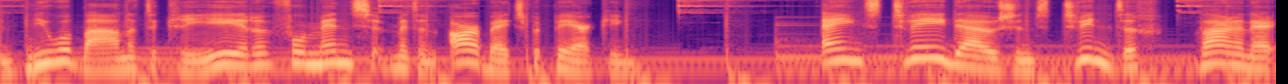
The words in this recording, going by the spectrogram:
125.000 nieuwe banen te creëren voor mensen met een arbeidsbeperking. Eind 2020 waren er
